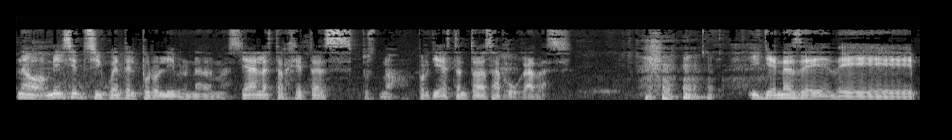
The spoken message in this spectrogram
No, 1150 el puro libro nada más. Ya las tarjetas, pues no, porque ya están todas arrugadas. y llenas de, de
